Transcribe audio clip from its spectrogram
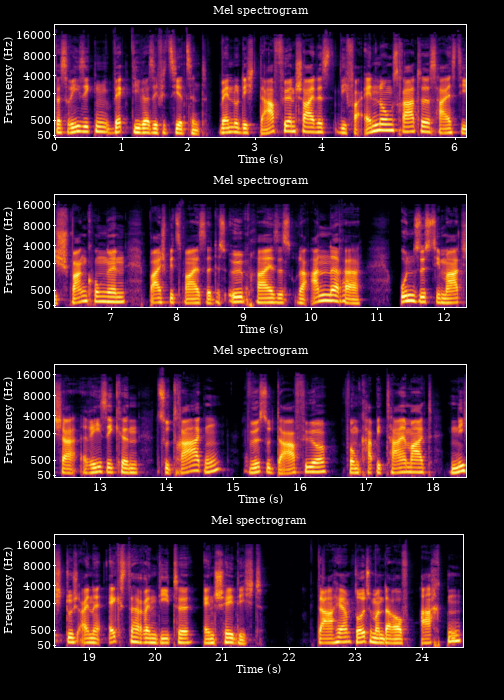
dass Risiken wegdiversifiziert sind. Wenn du dich dafür entscheidest, die Veränderungsrate, das heißt die Schwankungen beispielsweise des Ölpreises oder anderer unsystematischer Risiken zu tragen, wirst du dafür vom Kapitalmarkt nicht durch eine extra Rendite entschädigt. Daher sollte man darauf achten,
